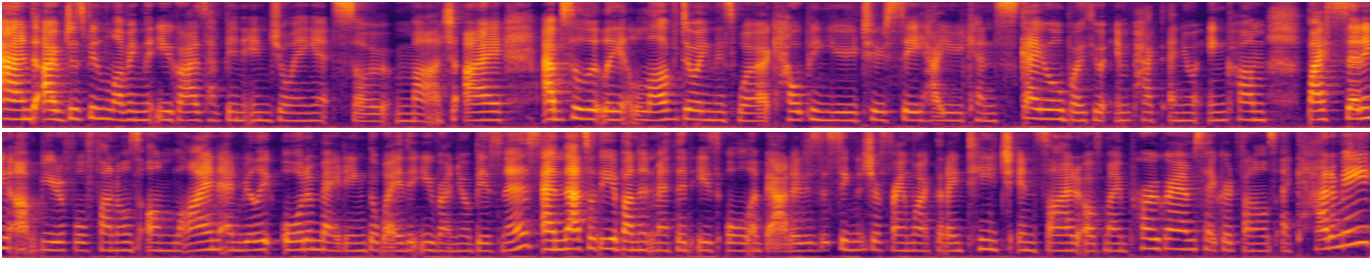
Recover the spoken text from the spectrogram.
And I've just been loving that you guys have been enjoying it so much. I absolutely love doing this work, helping you to see how you can scale both both your impact and your income by setting up beautiful funnels online and really automating the way that you run your business. And that's what the abundant method is all about. It is the signature framework that I teach inside of my program, Sacred Funnels Academy.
